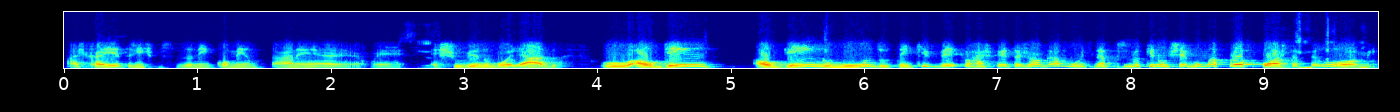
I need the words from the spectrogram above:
As caetas a gente precisa nem comentar, né? É, é chover no molhado. O, alguém, alguém no mundo tem que ver que o Rascaeta joga muito. Não é possível que não chegue uma proposta pelo homem.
